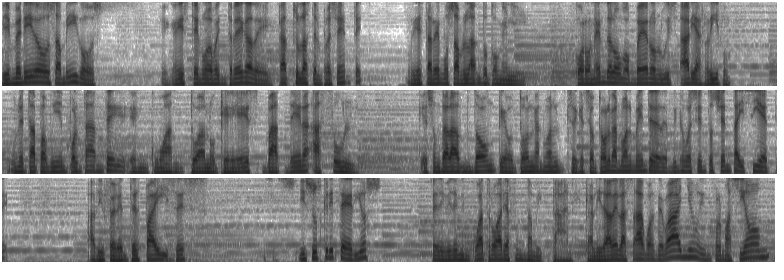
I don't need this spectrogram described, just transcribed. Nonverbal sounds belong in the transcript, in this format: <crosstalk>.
Bienvenidos amigos en esta nueva entrega de Cápsulas del Presente. Hoy estaremos hablando con el coronel de los bomberos Luis Arias Rijo. Una etapa muy importante en cuanto a lo que es bandera azul, que es un galardón que, otorga anual, que se otorga anualmente desde 1987 a diferentes países y sus criterios se dividen en cuatro áreas fundamentales. Calidad de las aguas de baño, información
